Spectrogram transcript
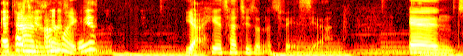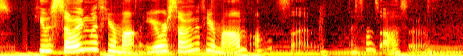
Got tattoos And on like, face? Yeah, he had tattoos on his face. Yeah, and he was sewing with your mom. You were sewing with your mom. Awesome. That sounds awesome.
